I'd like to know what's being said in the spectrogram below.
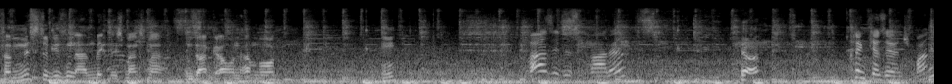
vermisst du diesen Anblick nicht manchmal in deinem grauen Hamburg? War sie das gerade? Ja. Klingt ja sehr entspannt.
